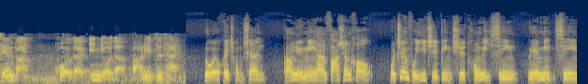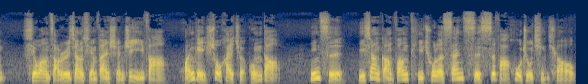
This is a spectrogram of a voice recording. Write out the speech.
嫌犯获得应有的法律制裁。陆委会重申，港女命案发生后，我政府一直秉持同理心、怜悯心，希望早日将嫌犯绳之以法，还给受害者公道。因此，已向港方提出了三次司法互助请求，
